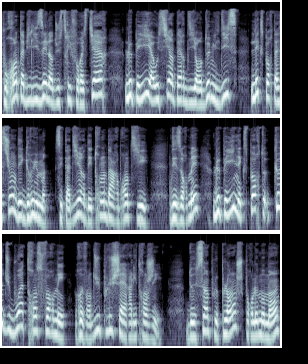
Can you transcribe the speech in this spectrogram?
Pour rentabiliser l'industrie forestière, le pays a aussi interdit en 2010 l'exportation des grumes, c'est-à-dire des troncs d'arbres entiers. Désormais, le pays n'exporte que du bois transformé, revendu plus cher à l'étranger. De simples planches pour le moment,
